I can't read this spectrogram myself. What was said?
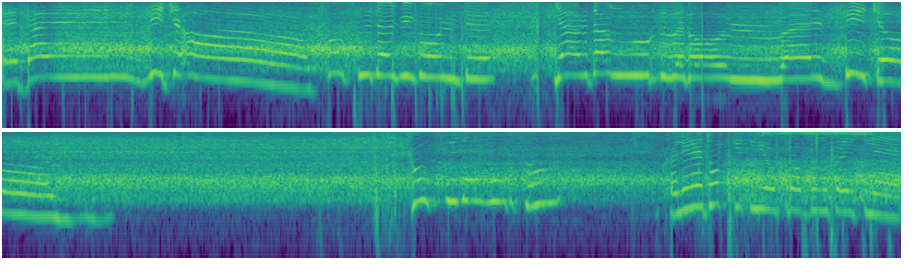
Ve Belvica çok güzel bir goldü. Yerden vurdu ve gol. Belvica. Çok güzel vurdu. Kaleye top gitmiyor Trabzon'un kalesine.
